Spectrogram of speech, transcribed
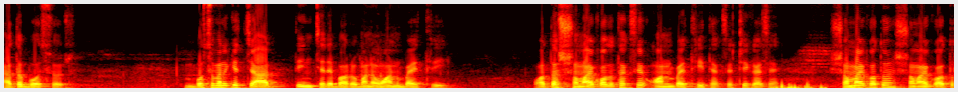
এত বছর। বছর মানে কি? চার, তিন, চারে বারো মানে ওয়ান বাই থ্রি অর্থাৎ সময় কত থাকছে? ওয়ান বাই থ্রি থাকছে, ঠিক আছে। সময় কত? সময় কত?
